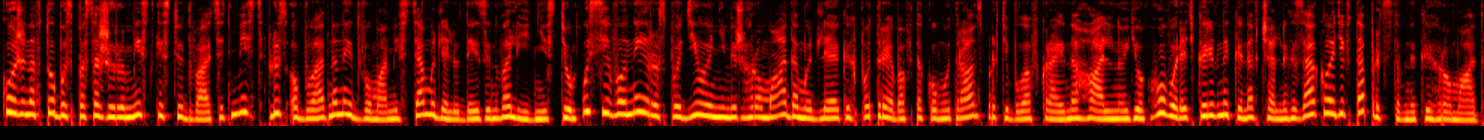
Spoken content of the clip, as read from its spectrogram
Кожен автобус пасажиром місткістю 20 місць, плюс обладнаний двома місцями для людей з інвалідністю. Усі вони розподілені між громадами, для яких потреба в такому транспорті була вкрай нагальною, говорять керівники навчальних закладів та представники громад.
